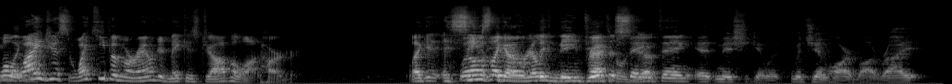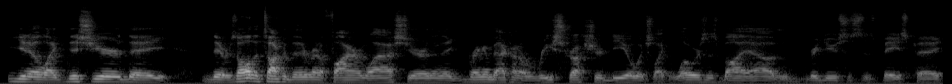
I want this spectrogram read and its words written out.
Well, like, why just why keep him around and make his job a lot harder? Like it, it well, seems like know, a really they, mean they did the same joke. thing at Michigan with with Jim Harbaugh, right? You know, like this year they there was all the talk that they were going to fire him last year, and then they bring him back on a restructured deal, which like lowers his buyout and reduces his base pay.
